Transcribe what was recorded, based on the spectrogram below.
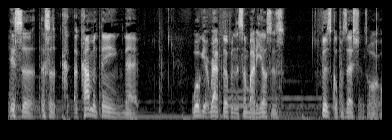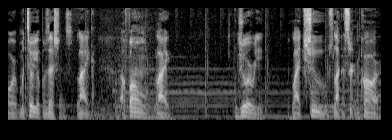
It's a it's a, a common thing that will get wrapped up into somebody else's physical possessions or, or material possessions like a phone, like jewelry, like shoes, like a certain car.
